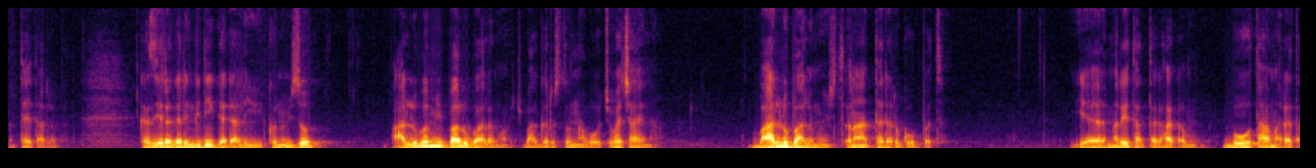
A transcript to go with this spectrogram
መታየት አለበት። ከዚህ ረገድ እንግዲህ ገዳ ልዩ ኢኮኖሚ ዞን አሉ በሚባሉ ባለሙያዎች በሀገር ውስጥና በውጭ በቻይና ባሉ ባለሙያዎች ጥናት ተደርጎበት የመሬት አጠቃቀሙ፣ ቦታ መረጣ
